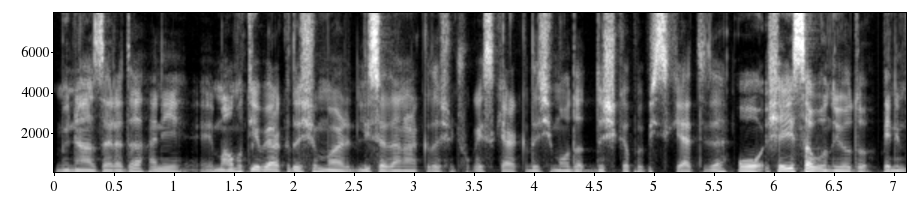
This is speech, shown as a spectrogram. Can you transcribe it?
münazarada. Hani e, Mahmut diye bir arkadaşım var liseden arkadaşım. Çok eski arkadaşım o da dış kapı psikiyatride. O şeyi savunuyordu benim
